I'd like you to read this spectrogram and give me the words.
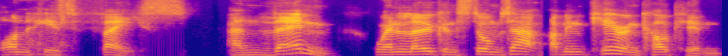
on his face. And then when Logan storms out, I mean, Kieran Culkin,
